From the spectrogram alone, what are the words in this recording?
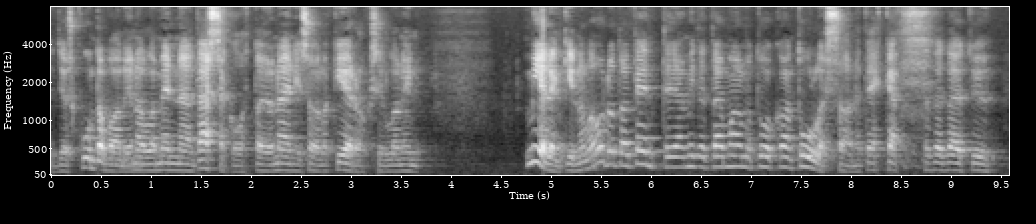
Että jos kuntavaalien alla mennään tässä kohtaa jo näin isoilla kierroksilla, niin mielenkiinnolla odotan tenttejä, mitä tämä maailma tuokaan tullessaan. Että ehkä tätä täytyy,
